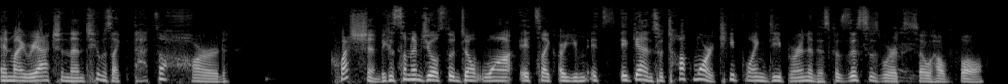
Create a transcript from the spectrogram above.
And my reaction then too was like, that's a hard question because sometimes you also don't want. It's like, are you? It's again. So talk more. Keep going deeper into this because this is where right. it's so helpful.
